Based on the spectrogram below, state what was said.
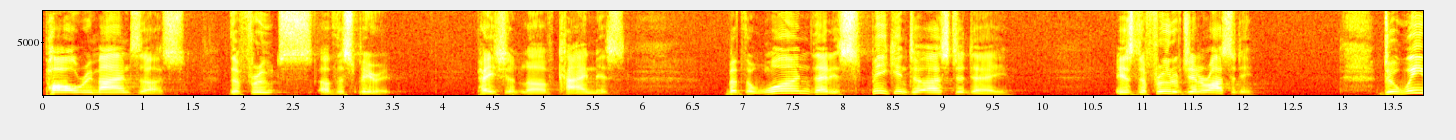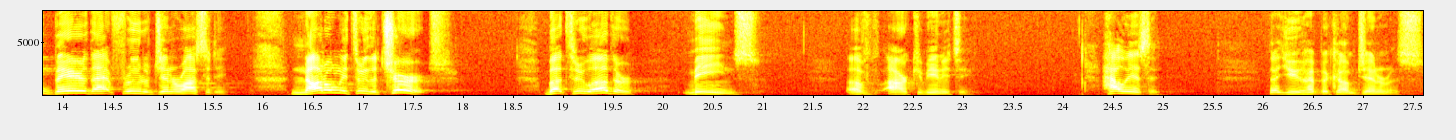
Paul reminds us the fruits of the Spirit patient love, kindness. But the one that is speaking to us today is the fruit of generosity. Do we bear that fruit of generosity? Not only through the church, but through other means of our community. How is it that you have become generous?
